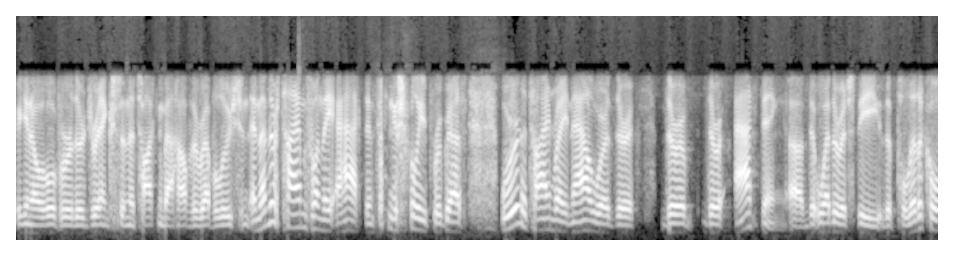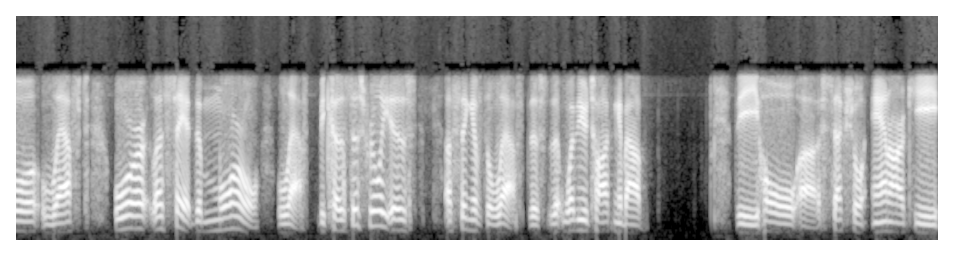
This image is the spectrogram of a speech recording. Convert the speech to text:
you know, over their drinks, and they're talking about how the revolution. And then there's times when they act and things really progress. We're in a time right now where they're they're they're acting, uh, that whether it's the the political left or let's say it the moral left, because this really is a thing of the left. This that whether you're talking about the whole uh, sexual anarchy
